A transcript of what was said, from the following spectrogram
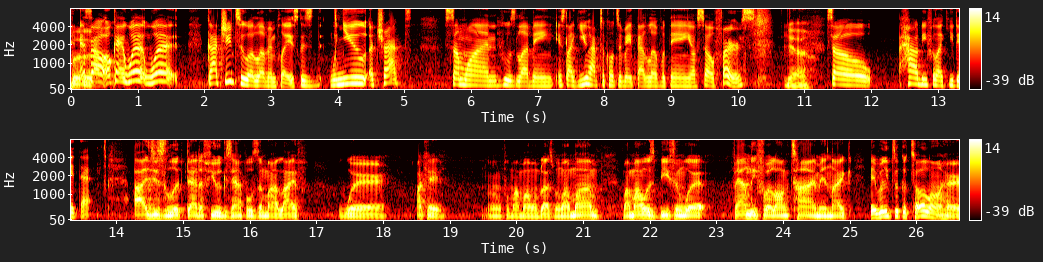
But- And so, okay, what what got you to a loving place? Because when you attract someone who's loving, it's like you have to cultivate that love within yourself first. Yeah. So, how do you feel like you did that? I just looked at a few examples in my life where, okay, I don't know for my mom I'm blessed, but my mom, my mom was beefing with family for a long time, and like it really took a toll on her.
